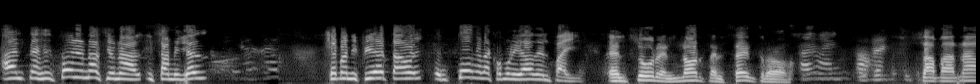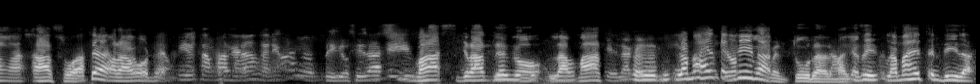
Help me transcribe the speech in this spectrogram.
al territorio nacional y San Miguel se manifiesta hoy en toda la comunidad del país. El sur, el norte, el centro, Samaná, Asua, O sea, Barahona. La fiesta más grande no, la más la más extendida. la más extendida.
